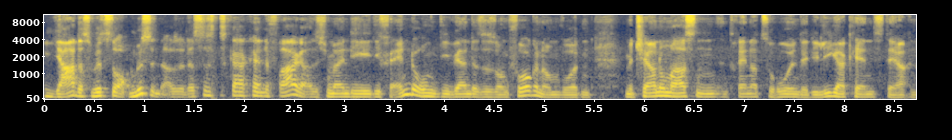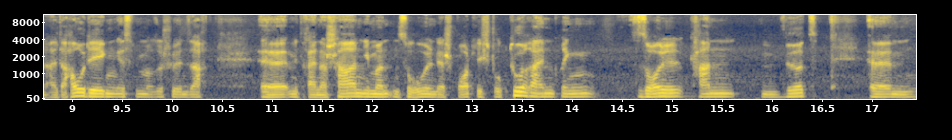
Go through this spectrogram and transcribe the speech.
Ja, das wirst du auch müssen. Also das ist gar keine Frage. Also ich meine, die, die Veränderungen, die während der Saison vorgenommen wurden, mit Tschernomaßen einen Trainer zu holen, der die Liga kennt, der ein alter Haudegen ist, wie man so schön sagt, äh, mit Rainer Schahn jemanden zu holen, der sportlich Struktur reinbringen soll, kann, wird. Ähm,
